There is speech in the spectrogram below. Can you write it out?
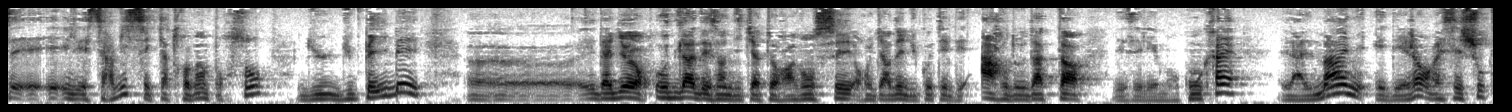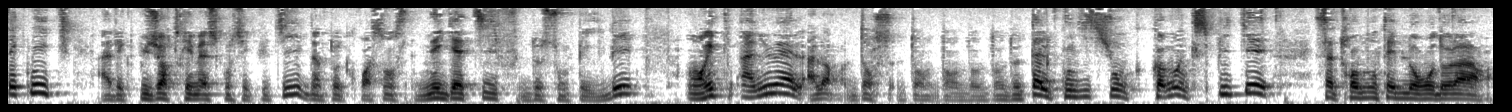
les services, c'est 80% du, PIB. Euh, et d'ailleurs, au-delà des indicateurs avancés, regardez du côté des hard data, des éléments concrets, l'Allemagne est déjà en récession technique, avec plusieurs trimestres consécutifs d'un taux de croissance négatif de son PIB en rythme annuel. Alors, dans, dans de telles conditions, comment expliquer cette remontée de l'euro-dollar?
